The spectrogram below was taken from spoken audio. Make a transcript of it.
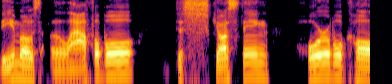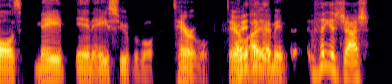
the most laughable, disgusting, horrible calls made in a Super Bowl. Terrible. Terrible. I mean, I, I mean, the thing is, Josh,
